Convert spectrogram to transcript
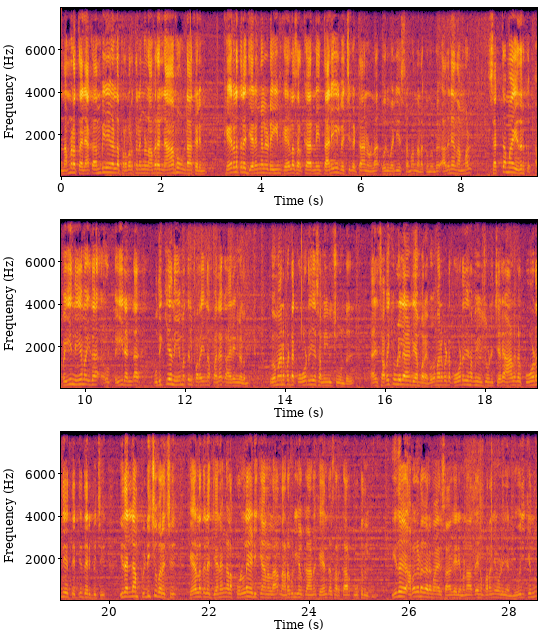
നമ്മുടെ തല കമ്പനികളുടെ പ്രവർത്തനങ്ങൾ അവരെ ലാഭം ഉണ്ടാക്കലും കേരളത്തിലെ ജനങ്ങളുടെയും കേരള സർക്കാരിനെയും തലയിൽ വെച്ച് കെട്ടാനുള്ള ഒരു വലിയ ശ്രമം നടക്കുന്നുണ്ട്. അതിനെ നമ്മൾ ശക്തമായി എതിർക്കും. അപ്പോൾ ഈ നിയമം ഇത് ഈ രണ്ട് പുതുക്കിയ നിയമത്തിൽ പറയുന്ന പല കാര്യങ്ങളും ബഹുമാനപ്പെട്ട കോടതിയെ സമീപിച്ചുകൊണ്ട് സഭയ്ക്കുള്ളിലായിട്ട് ഞാൻ പറയാം ബഹുമാനപ്പെട്ട കോടതിയെ സമീപിച്ചുകൊണ്ട് ചില ആളുകൾ കോടതിയെ തെറ്റിദ്ധരിപ്പിച്ച് ഇതെല്ലാം പിടിച്ചു പറിച്ച് കേരളത്തിലെ ജനങ്ങളെ കൊള്ളയടിക്കാനുള്ള നടപടികൾക്കാണ് കേന്ദ്ര സർക്കാർ കൂട്ടുനിൽക്കുന്നത്. ഇത് അപകടകരമായ ഒരു സാഹചര്യമാണ്. അദ്ദേഹം പറഞ്ഞുകൊണ്ട് ഞാൻ യോജിക്കുന്നു.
